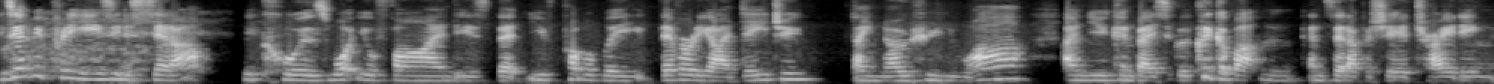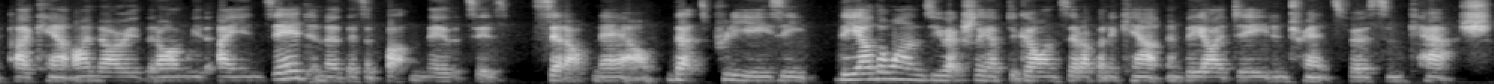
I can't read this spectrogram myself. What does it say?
it's going to be pretty easy to set up because what you'll find is that you've probably, they've already ID'd you they know who you are, and you can basically click a button and set up a shared trading account. I know that I'm with ANZ, and there's a button there that says set up now. That's pretty easy. The other ones, you actually have to go and set up an account and be ID'd and transfer some cash.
